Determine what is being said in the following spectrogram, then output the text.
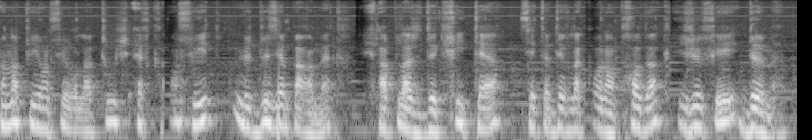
en appuyant sur la touche F4. Ensuite, le deuxième paramètre est la plage de critères, c'est-à-dire la colonne Product, je fais de même.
